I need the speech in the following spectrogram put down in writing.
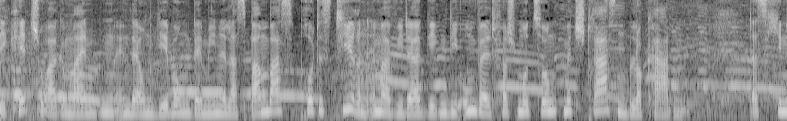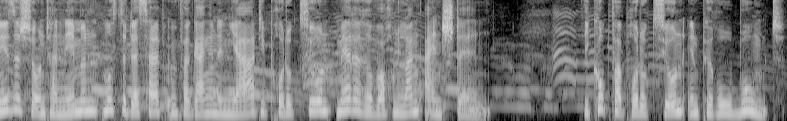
Die Quechua-Gemeinden in der Umgebung der Mine Las Bambas protestieren immer wieder gegen die Umweltverschmutzung mit Straßenblockaden. Das chinesische Unternehmen musste deshalb im vergangenen Jahr die Produktion mehrere Wochen lang einstellen. Die Kupferproduktion in Peru boomt.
